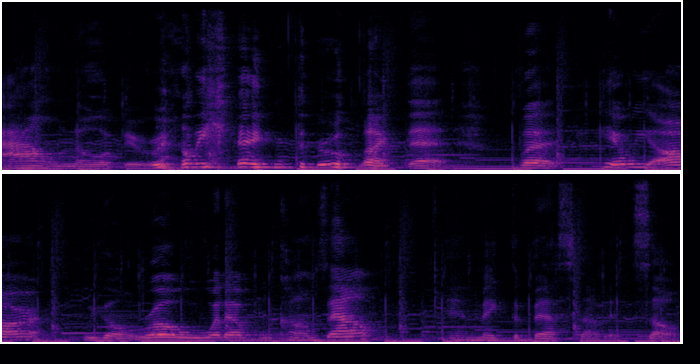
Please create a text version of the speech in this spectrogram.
I don't know if it really came through like that. But here we are. We're gonna roll with whatever comes out and make the best of it. So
